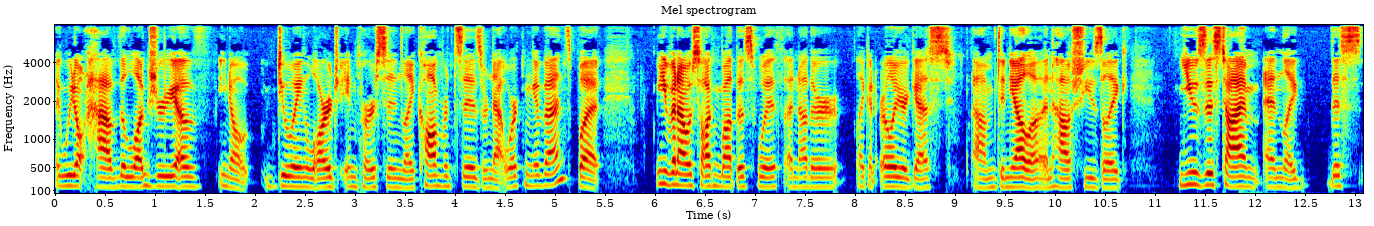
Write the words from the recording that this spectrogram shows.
like we don't have the luxury of, you know, doing large in-person like conferences or networking events, but even I was talking about this with another like an earlier guest, um Daniela and how she's like used this time and like this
